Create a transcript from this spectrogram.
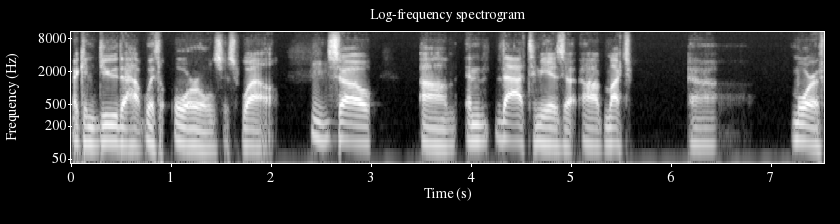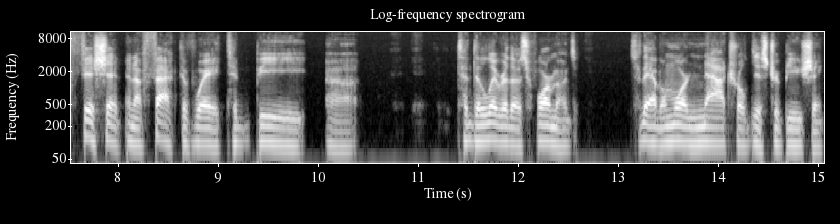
I can do that with orals as well. Mhm. So, um, and that to me is a, a much uh, more efficient and effective way to be uh, to deliver those hormones, so they have a more natural distribution.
